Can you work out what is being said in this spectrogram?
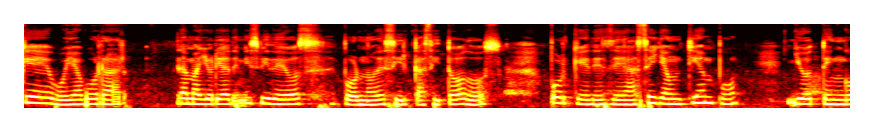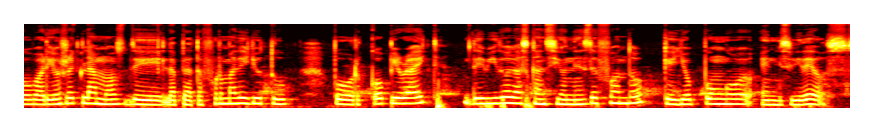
que voy a borrar la mayoría de mis videos, por no decir casi todos, porque desde hace ya un tiempo yo tengo varios reclamos de la plataforma de YouTube por copyright debido a las canciones de fondo que yo pongo en mis videos.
